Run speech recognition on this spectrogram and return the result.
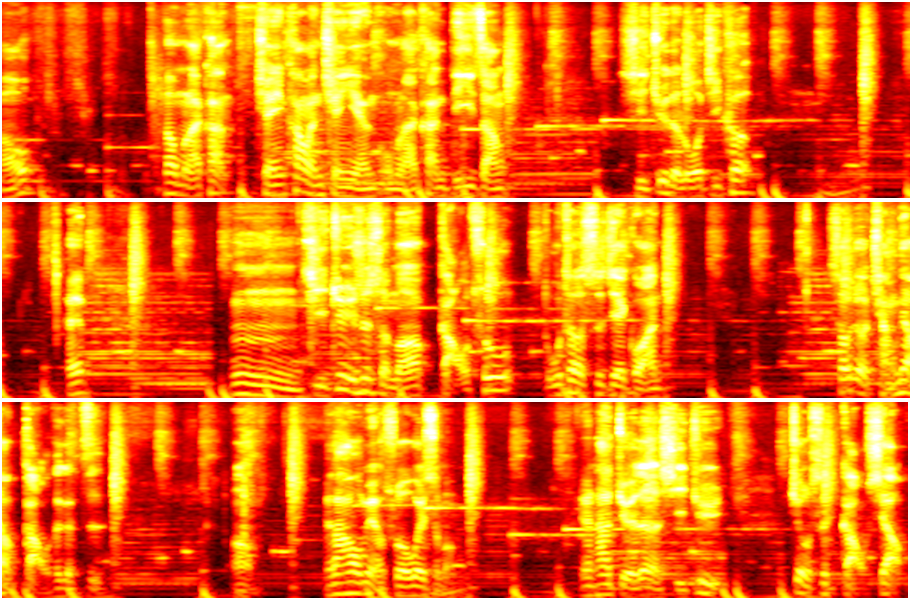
好，那我们来看前看完前言，我们来看第一章喜剧的逻辑课。哎，嗯，喜剧是什么？搞出独特世界观。SOJO 强调“搞”这个字，哦，因为他后面有说为什么？因为他觉得喜剧就是搞笑，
